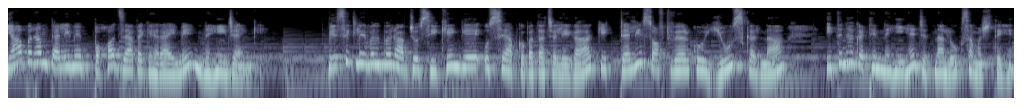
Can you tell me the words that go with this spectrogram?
यहाँ पर हम टैली में बहुत ज़्यादा गहराई में नहीं जाएँगे। बेसिक लेवल पर आप जो सीखेंगे, उससे आपको पता चलेगा कि टैली सॉफ्टवेयर को यूज़ करना इतना कठिन नहीं है जितना लोग समझते हैं।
